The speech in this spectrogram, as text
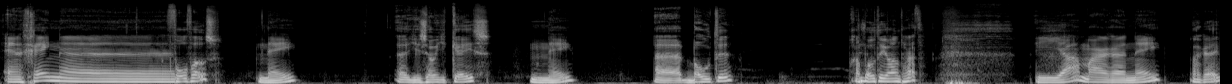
En geen... eh, Volvo's. Nee, je zoontje Kees. nee. Boten. Gaan boten jou aan het hart? Ja, maar nee. Oké.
